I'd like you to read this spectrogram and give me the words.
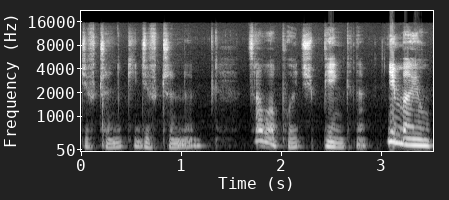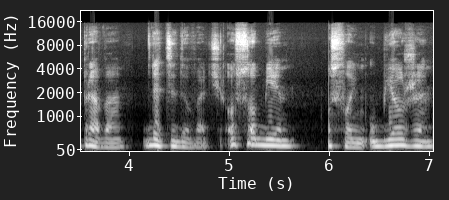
dziewczynki, dziewczyny. Cała płeć piękna. Nie mają prawa decydować o sobie, o swoim ubiorze,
